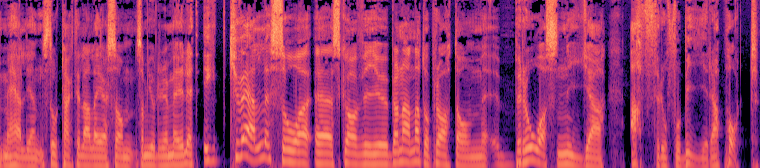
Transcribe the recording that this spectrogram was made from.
med helgen. Stort tack till alla er som, som gjorde det möjligt. Ikväll så eh, ska vi ju bland annat då prata om Brås nya afrofobirapport.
